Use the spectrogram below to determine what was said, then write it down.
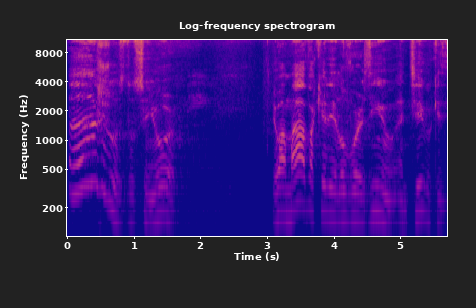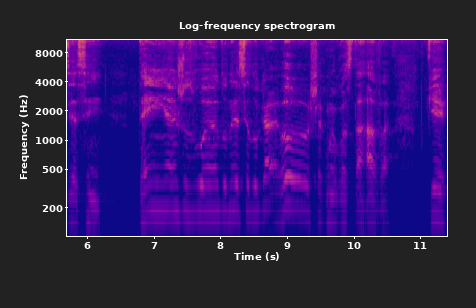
Anjos do Senhor eu amava aquele louvorzinho antigo que dizia assim: tem anjos voando nesse lugar. Oxa, como eu gostava, porque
